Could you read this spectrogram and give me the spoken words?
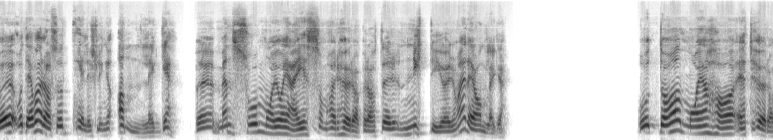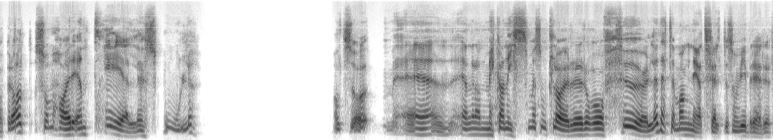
Og det var altså teleslyngeanlegget. Eh, men så må jo jeg som har høreapparater nyttiggjøre meg det anlegget. Og da må jeg ha et høreapparat som har en telespole. Altså en eller annen mekanisme som klarer å føle dette magnetfeltet som vibrerer.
